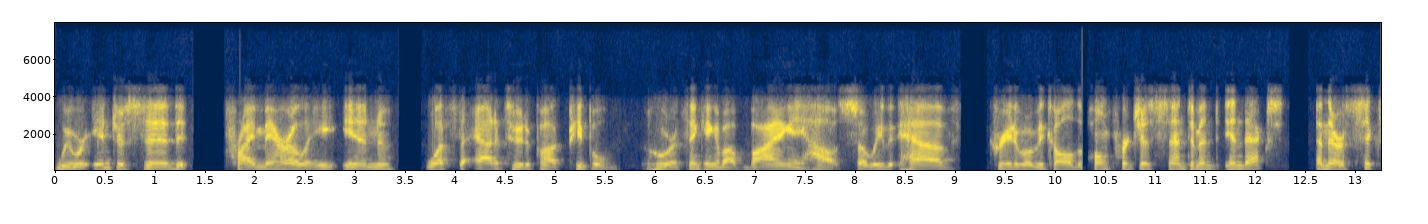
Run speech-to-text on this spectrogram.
we were interested primarily in what's the attitude about people who are thinking about buying a house. So we have created what we call the Home Purchase Sentiment Index. And there are six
